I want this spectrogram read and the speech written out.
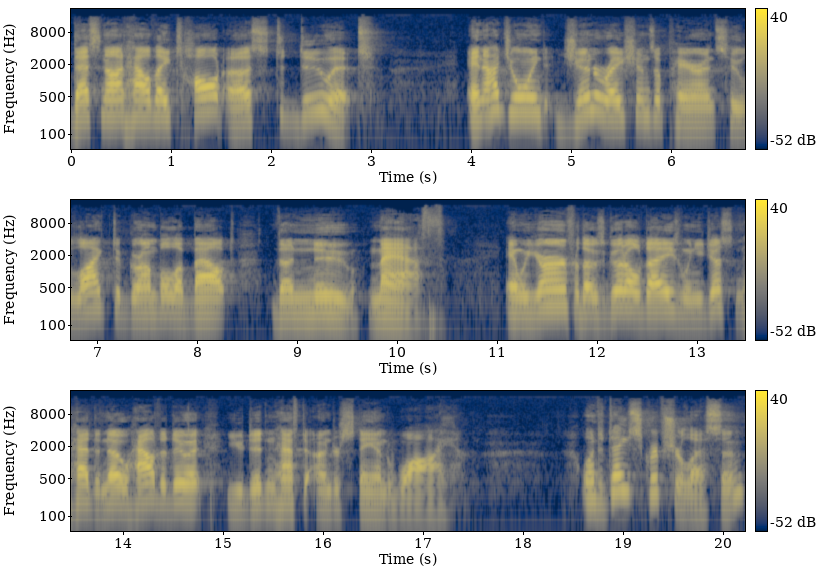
that's not how they taught us to do it. And I joined generations of parents who like to grumble about the new math. And we yearn for those good old days when you just had to know how to do it, you didn't have to understand why. Well, in today's scripture lesson,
